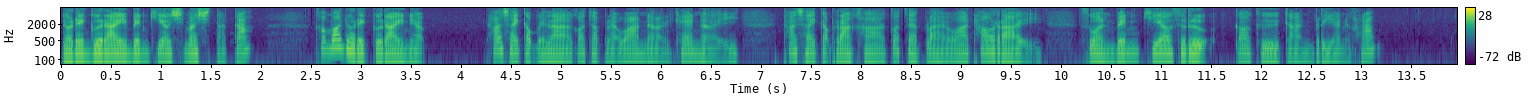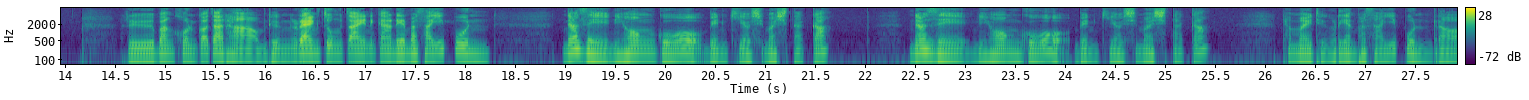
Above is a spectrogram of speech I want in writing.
どれぐらい勉強しましたかคำว่าโดเรกุไรเนี่ย ถ้าใช้กับเวลาก็จะแปลว่านานแค่ไหน ถ้าใช้กับราคาก็จะแปลว่าเท่าไหร่ ส่วนเบนเคียวสรุก็คือการเรียนครับ หรือบางคนก็จะถามถึงแรงจูงใจในการเรียนภาษาญี่ปุ่นなぜ日本語を勉強しましたか なぜ日本語を勉強しましたかทำไมถึงเรียนภาษาญี่ปุ่นหรอ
